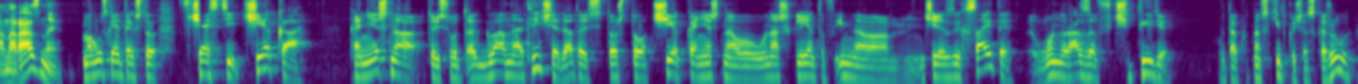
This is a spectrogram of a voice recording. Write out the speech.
она разная? Могу сказать так, что в части чека Конечно, то есть вот главное отличие, да, то есть то, что чек, конечно, у наших клиентов именно через их сайты, он раза в четыре вот так вот на скидку сейчас скажу,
